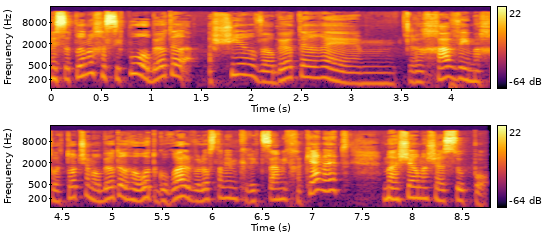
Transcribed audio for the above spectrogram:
מספרים לך סיפור הרבה יותר עשיר והרבה יותר אה, רחב ועם החלטות שהן הרבה יותר הרות גורל ולא סתם עם קריצה מתחכמת, מאשר מה שעשו פה.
